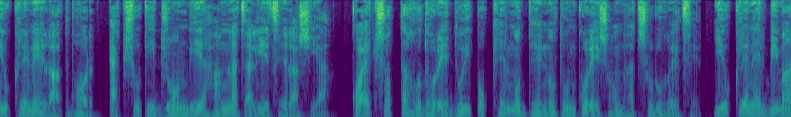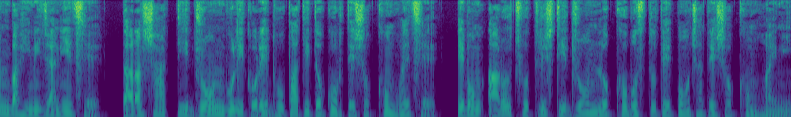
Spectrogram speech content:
ইউক্রেনে রাতভর একশোটি ড্রোন দিয়ে হামলা চালিয়েছে রাশিয়া। কয়েক সপ্তাহ ধরে দুই পক্ষের মধ্যে নতুন করে সংঘাত শুরু হয়েছে। ইউক্রেনের বিমান বাহিনী জানিয়েছে, তারা ষাটটি ড্রোন গুলি করে ভূপাতিত করতে সক্ষম হয়েছে এবং আরও ছত্রিশটি ড্রোন লক্ষ্যবস্তুতে পৌঁছাতে সক্ষম হয়নি।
